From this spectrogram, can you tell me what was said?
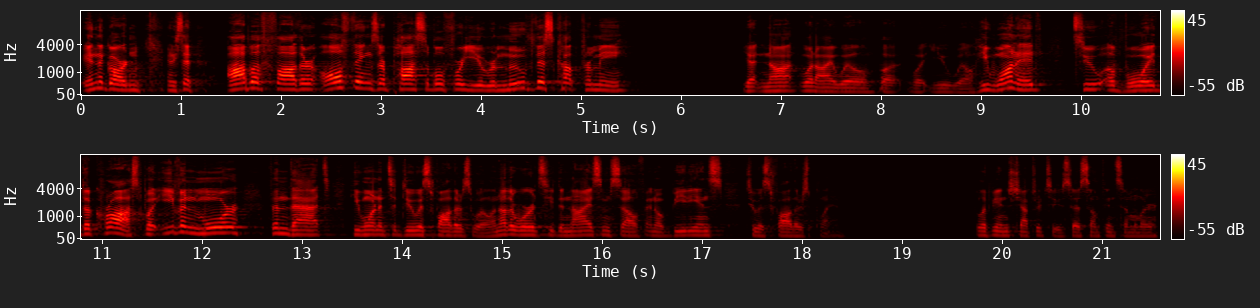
in the garden and he said, Abba, Father, all things are possible for you. Remove this cup from me, yet not what I will, but what you will. He wanted to avoid the cross, but even more than that, he wanted to do his Father's will. In other words, he denies himself in obedience to his Father's plan. Philippians chapter 2 says something similar.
